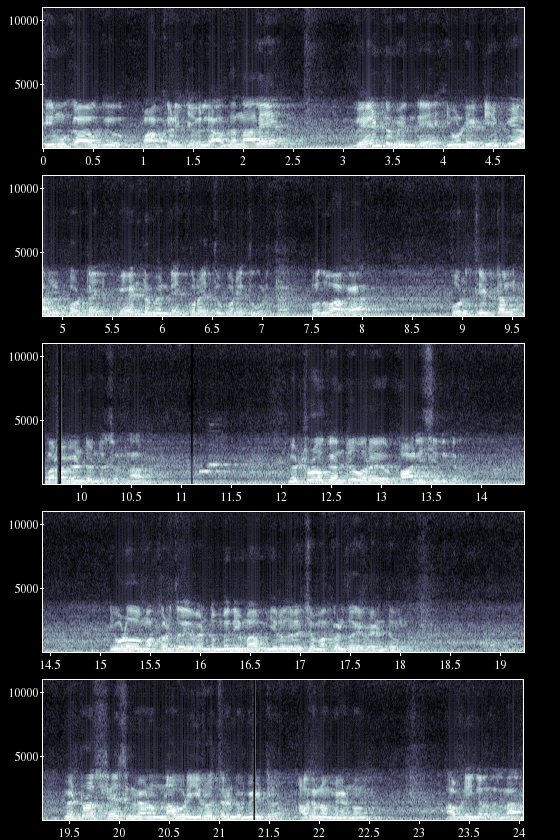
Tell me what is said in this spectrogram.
திமுகவுக்கு வாக்களிக்கவில்லை. அதனாலே வேண்டுமென்றே இவருடைய டிபிஆர் ரிப்போர்ட்டை வேண்டுமென்றே குறைத்து குறைத்து கொடுத்தார். பொதுவாக ஒரு திட்டம் வர வேண்டும் என்று சொன்னால் மெட்ரோவுக்கு என்று ஒரு பாலிசி இருக்கிறது. இவ்வளவு மக்கள் தொகை வேண்டும் மினிமம் இருபது லட்சம் மக்கள் தொகை வேண்டும். மெட்ரோ ஸ்டேஷன் வேணும்னா ஒரு இருபத்தி ரெண்டு மீட்டர் அகலம் வேணும். அப்படிங்கிறதெல்லாம்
